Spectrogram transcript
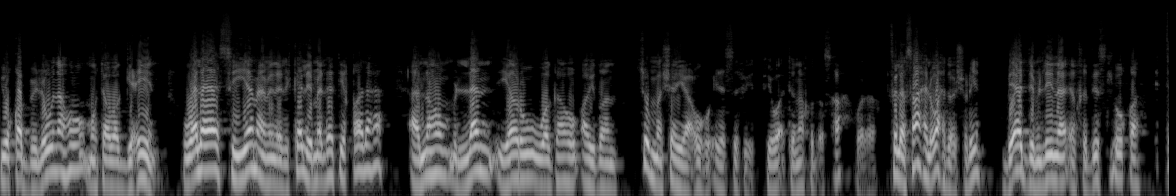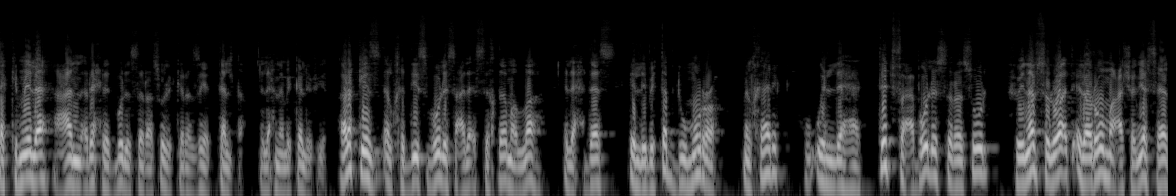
يقبلونه متوجعين. ولا سيما من الكلمة التي قالها أنهم لن يروا وجهه أيضا ثم شيعوه إلى السفينة. في وقت ناخد إصحاح ولا؟ في الإصحاح ال 21 بيقدم لنا القديس لوقا تكملة عن رحلة بولس الرسول الكرازية الثالثة اللي إحنا بنتكلم فيها. ركز القديس بولس على استخدام الله الأحداث اللي بتبدو مرة من الخارج واللي هتدفع بولس الرسول في نفس الوقت إلى روما عشان يشهد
